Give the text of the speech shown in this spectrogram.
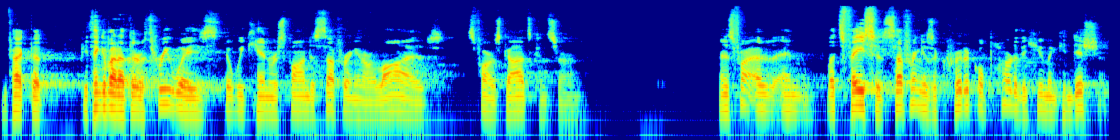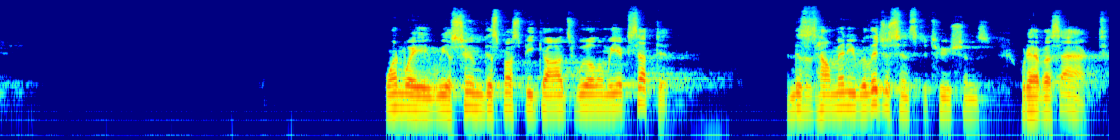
In fact, that if you think about it, there are three ways that we can respond to suffering in our lives as far as God's concerned. And as far and let's face it, suffering is a critical part of the human condition. One way we assume this must be God's will and we accept it. And this is how many religious institutions would have us act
